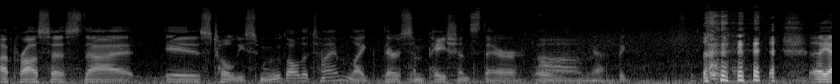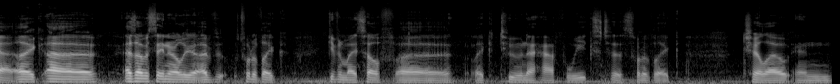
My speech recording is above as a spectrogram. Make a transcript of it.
a process that is totally smooth all the time. Like there's some patience there. Oh, um, yeah. big- uh, yeah, like uh, as I was saying earlier, I've sort of like given myself uh, like two and a half weeks to sort of like chill out and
